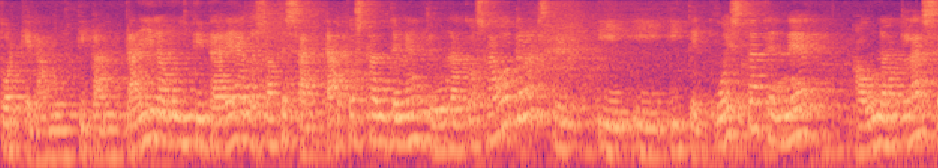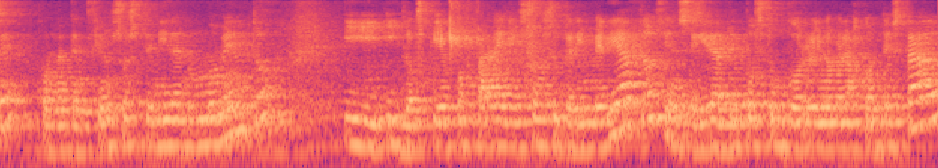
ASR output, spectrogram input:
porque la multipantalla y la multitarea nos hace saltar constantemente de una cosa a otra y, te cuesta tener a una clase con la atención sostenida en un momento y, los tiempos para ellos son súper inmediatos y enseguida te he puesto un correo y no me lo has contestado.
